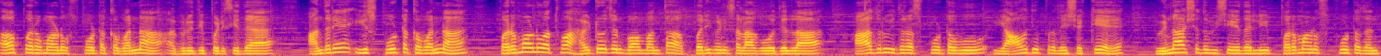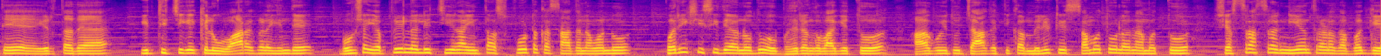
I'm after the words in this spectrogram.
ಅಪರಮಾಣು ಸ್ಫೋಟಕವನ್ನ ಅಭಿವೃದ್ಧಿಪಡಿಸಿದೆ. ಅಂದರೆ ಈ ಸ್ಫೋಟಕವನ್ನ ಪರಮಾಣು ಅಥವಾ ಹೈಡ್ರೋಜನ್ ಬಾಂಬ್ ಅಂತ ಪರಿಗಣಿಸಲಾಗುವುದಿಲ್ಲ. ಆದರೂ ಇದರ ಸ್ಫೋಟವು ಯಾವುದೇ ಪ್ರದೇಶಕ್ಕೆ ವಿನಾಶದ ವಿಷಯದಲ್ಲಿ ಪರಮಾಣು ಸ್ಫೋಟದಂತೆಯೇ ಇರ್ತದೆ. ಇತ್ತೀಚೆಗೆ ಕೆಲವು ವಾರಗಳ ಹಿಂದೆ ಬಹುಶಃ ಏಪ್ರಿಲ್ನಲ್ಲಿ ಚೀನಾ ಇಂಥ ಸ್ಫೋಟಕ ಸಾಧನವನ್ನು ಪರೀಕ್ಷಿಸಿದೆ ಅನ್ನೋದು ಬಹಿರಂಗವಾಗಿತ್ತು. ಹಾಗೂ ಇದು ಜಾಗತಿಕ ಮಿಲಿಟರಿ ಸಮತೋಲನ ಮತ್ತು ಶಸ್ತ್ರಾಸ್ತ್ರ ನಿಯಂತ್ರಣದ ಬಗ್ಗೆ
